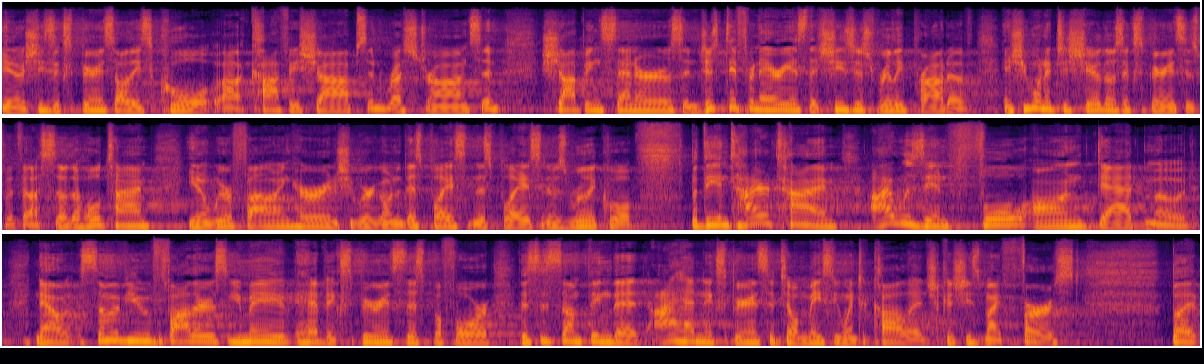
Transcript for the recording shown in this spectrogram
you know, she's experienced all these cool uh, coffee shops and restaurants and shopping centers and just different areas that she's just really proud of. And she wanted to share those experiences with us. So the whole time, you know, we were following her and she, we were going to this place and this place, and it was really cool. But the entire time, I was in full on dad mode. Now, some of you fathers, you may have experienced this before. This is something that I hadn't experienced until Macy went to college because she's my first. But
